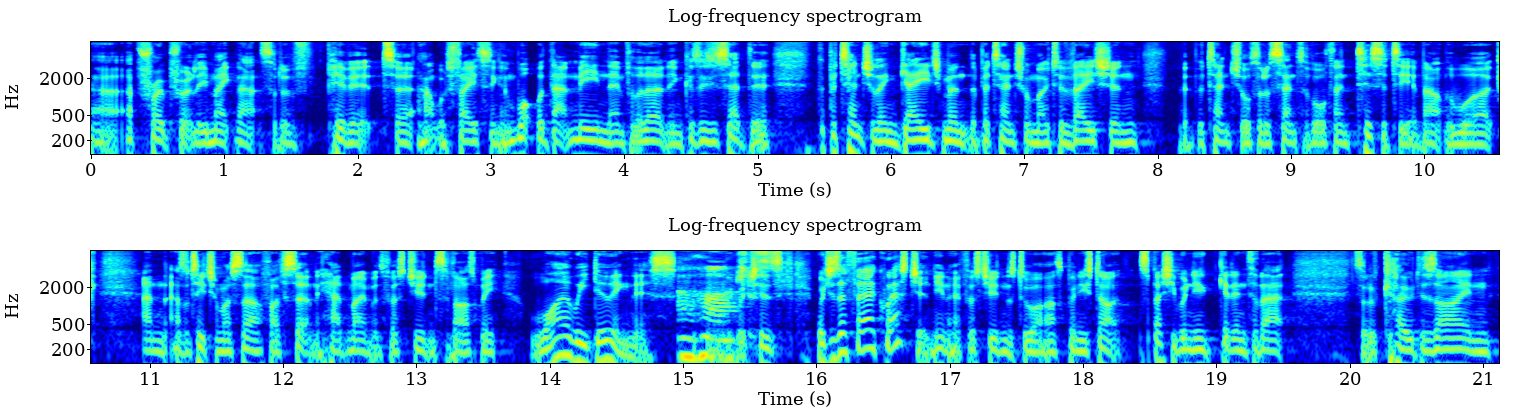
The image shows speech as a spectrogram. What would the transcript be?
uh, appropriately make that sort of pivot to outward facing and what would that mean then for the learning because as you said the, the potential engagement the potential motivation the potential sort of sense of authenticity about the work and as a teacher myself i've certainly had moments where students have asked me why are we doing this uh-huh. which is which is a fair question you know for students to ask when you start especially when you get into that sort of co-design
